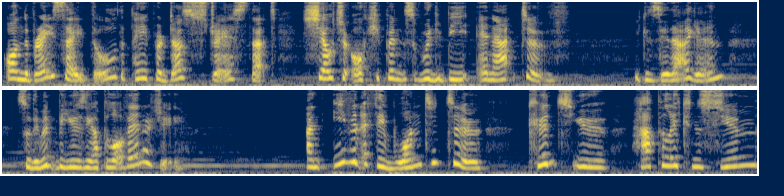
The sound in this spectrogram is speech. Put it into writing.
On the bright side, though, the paper does stress that shelter occupants would be inactive. You can say that again so they wouldn't be using up a lot of energy. And even if they wanted to, could you happily consume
